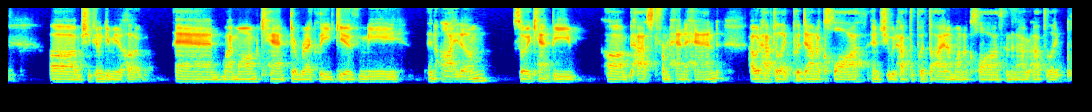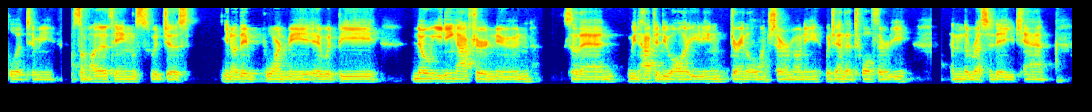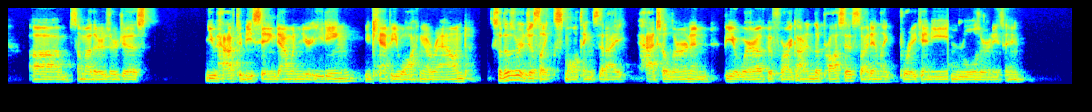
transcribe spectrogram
um, she couldn't give me a hug and my mom can't directly give me an item so it can't be um, passed from hand to hand. I would have to like put down a cloth and she would have to put the item on a cloth and then i would have to like pull it to me. Some other things would just you know they warned me it would be no eating after noon so then we'd have to do all our eating during the lunch ceremony which ends at 12.30 and the rest of the day you can't. Um, some others are just you have to be sitting down when you're eating. You can't be walking around. So those were just like small things that I had to learn and be aware of before I got into the process. So I didn't like break any rules or anything.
